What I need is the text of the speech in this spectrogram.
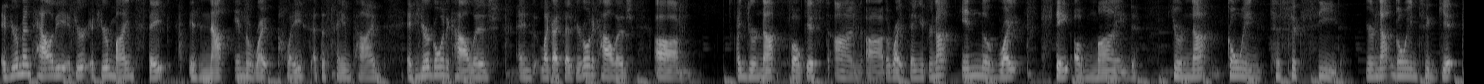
if your mentality, if your if your mind state is not in the right place at the same time, if you're going to college and like I said, if you're going to college um, and you're not focused on uh, the right thing, if you're not in the right state of mind, you're not going to succeed. You're not going to get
